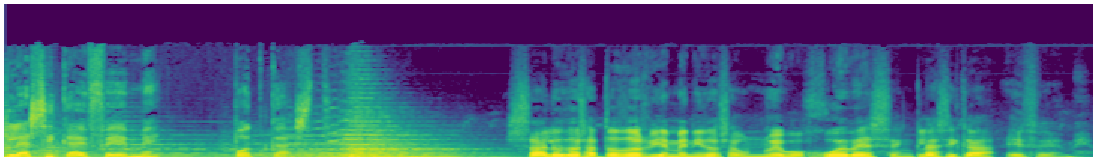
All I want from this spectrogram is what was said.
Clásica FM Podcast. Saludos a todos, bienvenidos a un nuevo jueves en Clásica FM.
